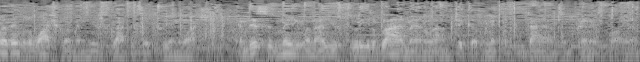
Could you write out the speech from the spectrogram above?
Well, they were the washwomen. You used to out to the tree and watch. And this is me when I used to lead a blind man around and take up nickels and dimes and pennies for him.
